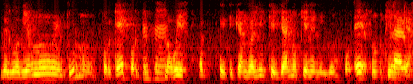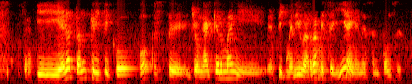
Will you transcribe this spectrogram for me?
del gobierno en turno. ¿Por qué? Porque pues, no voy a estar criticando a alguien que ya no tiene ningún poder, no tiene Claro. caso. o sea. y era tan crítico, este, John Ackerman y Pigmen Ibarra me seguían en ese entonces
